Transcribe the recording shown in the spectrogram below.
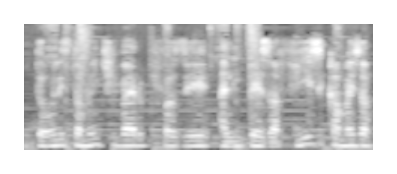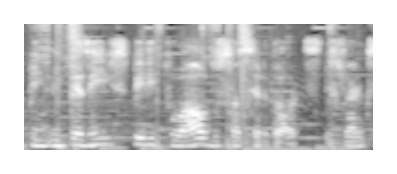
Então eles também tiveram que fazer a limpeza física, mas a limpeza espiritual dos sacerdotes. Eles tiveram que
